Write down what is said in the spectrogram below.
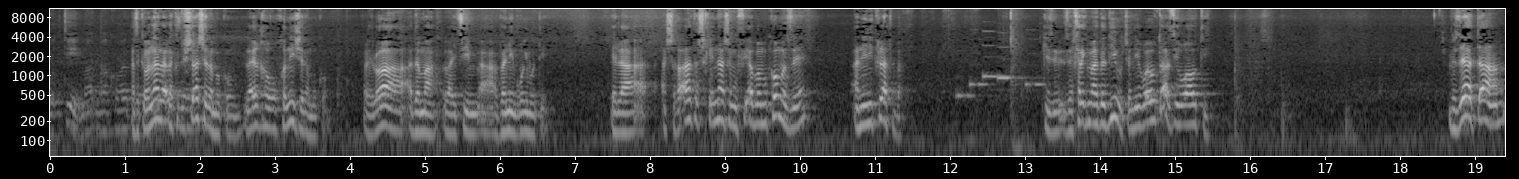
אותי, מה, מה קורה? אז הכוונה לקדושה של המקום, לערך הרוחני של המקום. הרי לא האדמה והעצים, האבנים רואים אותי, אלא השראת השכינה שמופיעה במקום הזה, אני נקלט בה. כי זה, זה חלק מההדדיות, כשאני רואה אותה, אז היא רואה אותי. וזה הטעם,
